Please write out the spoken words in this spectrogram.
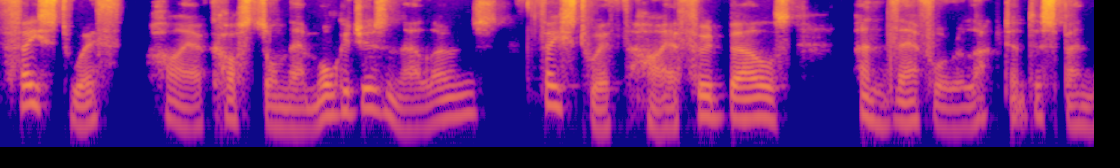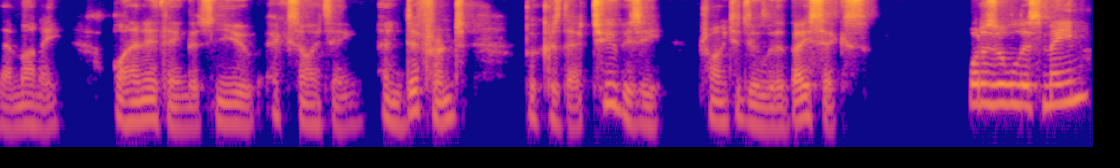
faced with higher costs on their mortgages and their loans, faced with higher food bills, and therefore reluctant to spend their money on anything that's new, exciting, and different because they're too busy trying to deal with the basics. What does all this mean?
